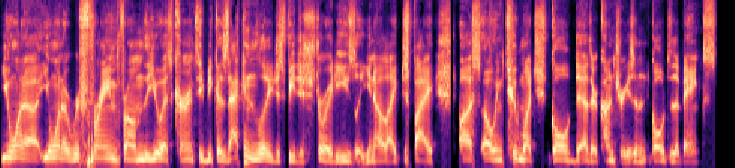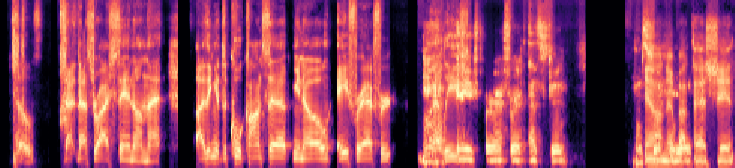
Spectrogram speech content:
you want to you want to refrain from the U.S. currency because that can literally just be destroyed easily. You know, like just by us owing too much gold to other countries and gold to the banks. So that that's where I stand on that. I think it's a cool concept. You know, A for effort. At least. A for effort. That's good. That's I don't know so about that shit.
